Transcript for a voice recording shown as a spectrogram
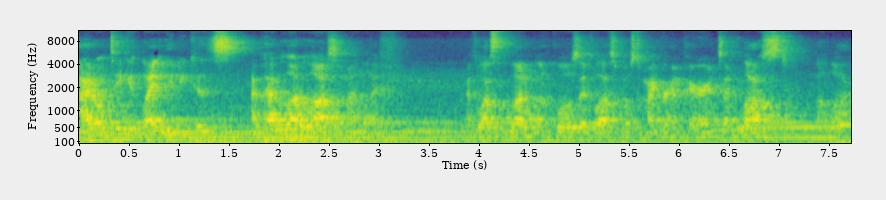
I don't take it lightly because I've had a lot of loss in my life. I've lost a lot of uncles, I've lost most of my grandparents, I've lost a lot.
